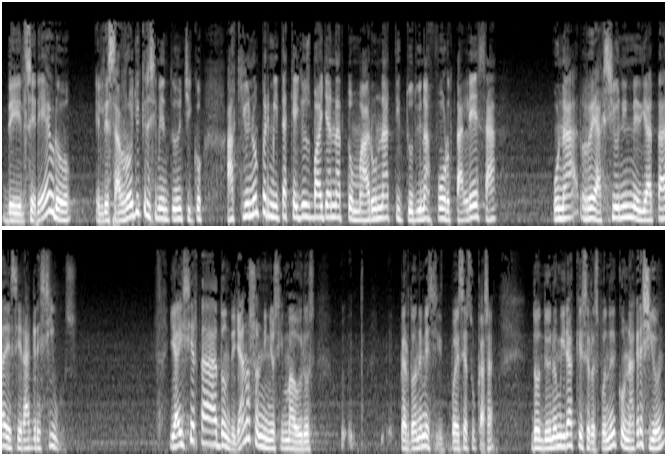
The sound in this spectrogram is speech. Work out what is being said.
del cerebro, el desarrollo y crecimiento de un chico, aquí uno permita que ellos vayan a tomar una actitud y una fortaleza, una reacción inmediata de ser agresivos. Y hay cierta edad donde ya no son niños inmaduros, perdóneme si puede ser su casa, donde uno mira que se responden con una agresión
